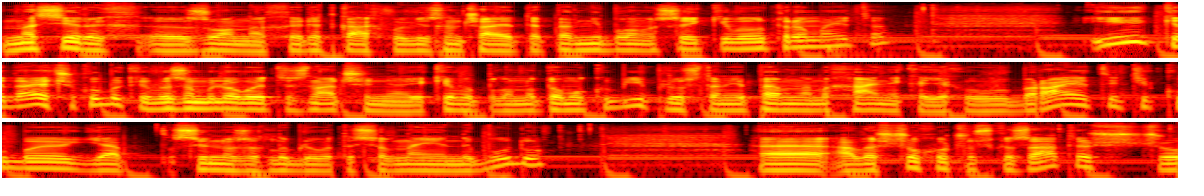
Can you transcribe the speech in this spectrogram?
На сірих е, зонах, рядках ви відзначаєте певні бонуси, які ви отримуєте. І кидаючи кубики, ви замальовуєте значення, яке випало на тому кубі, плюс там є певна механіка, як ви вибираєте ті куби. Я сильно заглиблюватися в неї не буду. Е, але що хочу сказати, що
